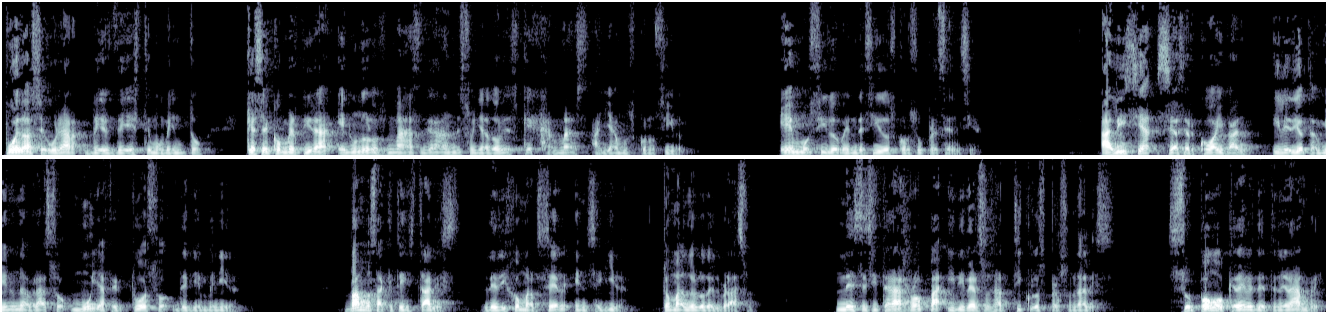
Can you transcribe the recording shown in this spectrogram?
Puedo asegurar desde este momento que se convertirá en uno de los más grandes soñadores que jamás hayamos conocido. Hemos sido bendecidos con su presencia. Alicia se acercó a Iván y le dio también un abrazo muy afectuoso de bienvenida. Vamos a que te instales, le dijo Marcel enseguida, tomándolo del brazo. Necesitarás ropa y diversos artículos personales. Supongo que debes de tener hambre.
